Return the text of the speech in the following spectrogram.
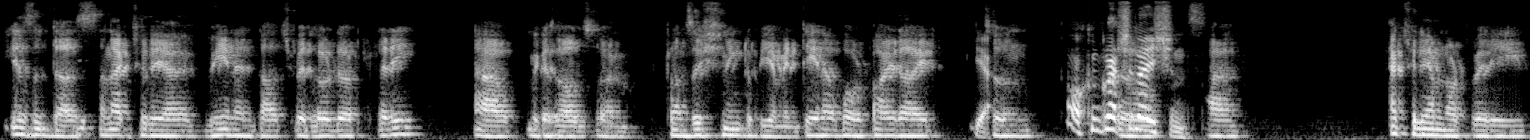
Yes, it does. And actually, I've been in touch with Hood already uh, because also I'm transitioning to be a maintainer for Pyodide yeah. soon. Oh, congratulations! So, uh, actually, I'm not very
